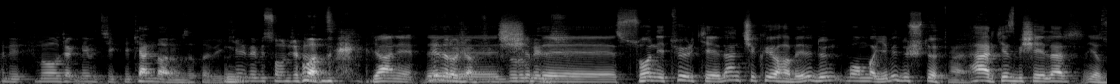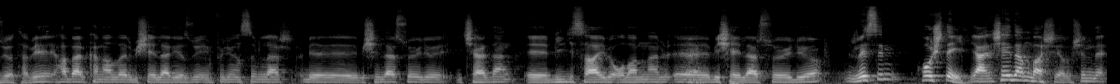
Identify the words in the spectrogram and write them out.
hani ne olacak ne bitecek diye kendi aramızda tabii ki ve bir sonuca vardık. Yani Nedir hocam? e, Şimdi durum Şimdi Sony Türkiye'den çıkıyor haberi dün bomba gibi düştü. Evet. Herkes bir şeyler yazıyor tabii. Haber kanalları bir şeyler yazıyor. Influencerlar e, bir şeyler söylüyor. İçeriden e, bilgi sahibi olanlar e, Evet. bir şeyler söylüyor. Resim hoş değil. Yani şeyden başlayalım. Şimdi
